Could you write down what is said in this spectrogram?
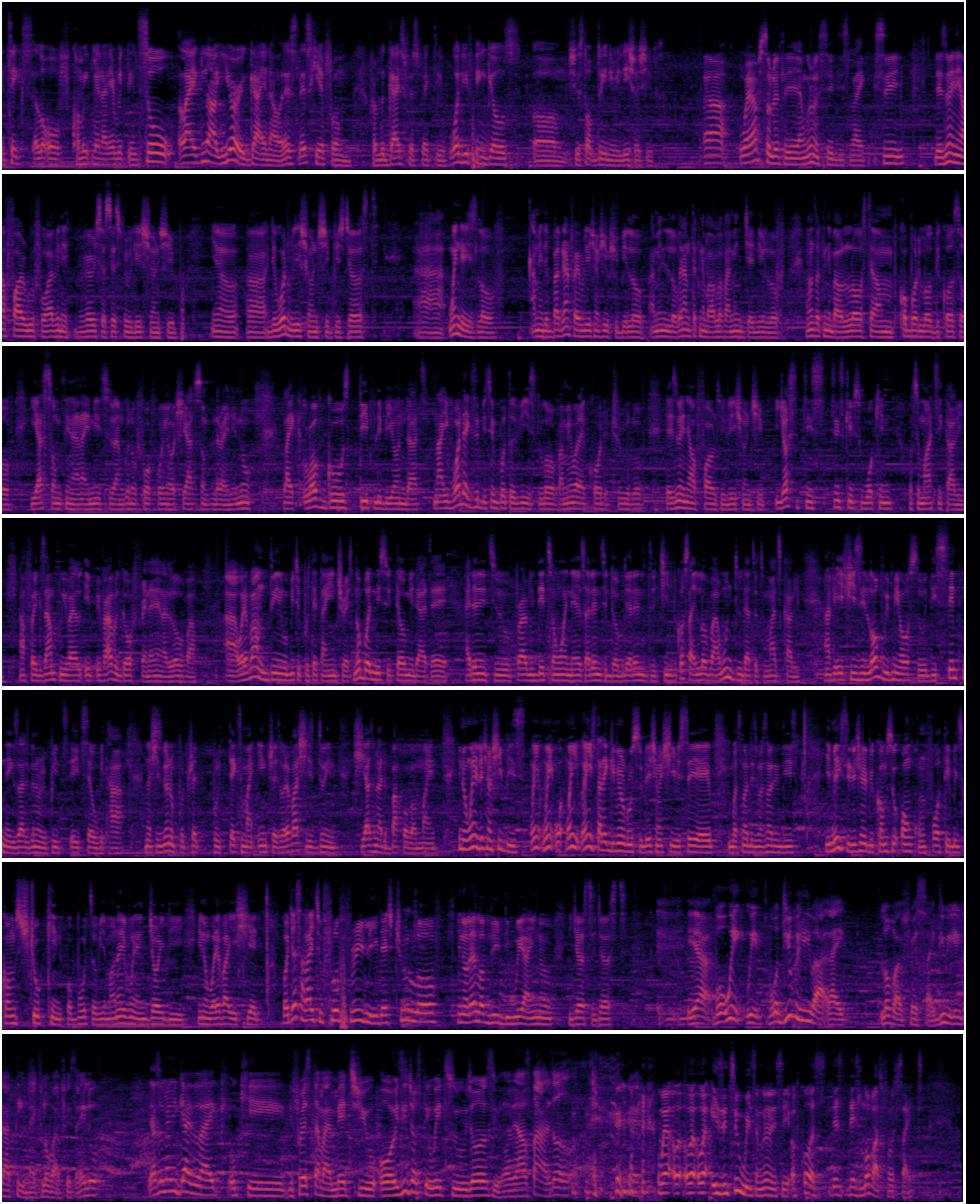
It takes a lot of commitment and everything. So, like now, you're a guy now. Let's let's hear from from the guy's perspective. What do you think girls um, should stop doing in relationships? Uh, well, absolutely. I'm going to say this. Like, see, there's no any alpha rule for having a very successful relationship. You know, uh, the word relationship is just uh, when there is love I mean, the background for a relationship should be love. I mean, love. When I'm talking about love, I mean genuine love. I'm not talking about lost, um, cupboard love because of he has something and I need to, I'm going to fall for him or she has something that I need. No, like love goes deeply beyond that. Now, if what exists between both of you is love, I mean, what I call the true love, there's no any false relationship. It just things things keeps working automatically. And for example, if I if, if I have a girlfriend and I love her, uh, whatever I'm doing will be to protect her interest. Nobody needs to tell me that uh, I don't need to probably date someone else. I don't need to double. I don't need to cheat because I love her. I won't do that automatically. And if she's in love with me, also the same thing exactly is going to repeat itself with her. Now she's going to protect protect my interest. Whatever she's doing, she has me at the back of her mind. You know, when relationship is when when when you, when you started giving rules to relationship, you say hey, you must not this, you must not do this. It makes the relationship become so uncomfortable. It becomes choking for both of you. You might not even enjoy the you know whatever you shared. But just allow it to flow freely. There's true okay. love, you know, let love lead the way. And you know, you just you just yeah, but wait, wait. What do you believe at like love at first sight? Do you believe that thing like love at first sight? You know, there's so many guys like, okay, the first time I met you, or is it just a way to just you know understand? Just well, well, well, it's in two ways. I'm going to say, of course, there's there's love at first sight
